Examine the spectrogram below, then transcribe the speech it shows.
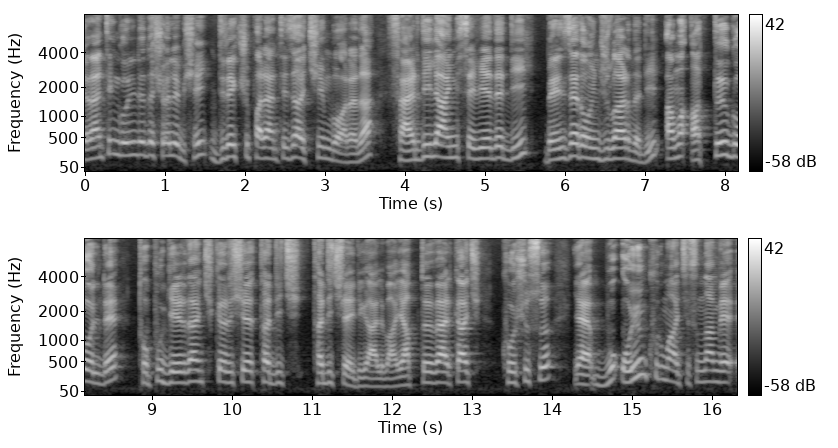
Levent'in golünde de şöyle bir şey. Direkt şu parantezi açayım bu arada. Ferdi ile aynı seviyede değil. Benzer oyuncular da değil. Ama attığı golde topu geriden çıkarışı Tadic, Tadic'leydi galiba. Yaptığı verkaç koşusu yani bu oyun kurma açısından ve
